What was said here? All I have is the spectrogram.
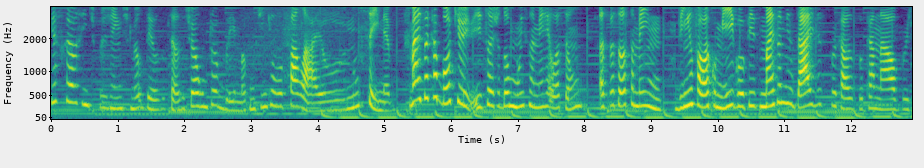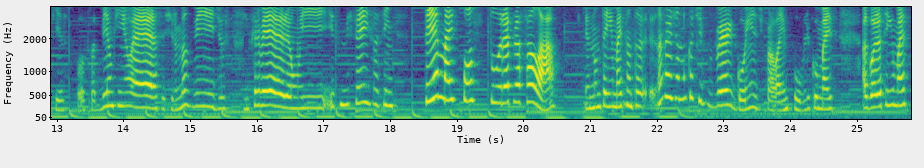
E eu ficava assim, tipo, gente, meu Deus do céu, se tiver algum problema, com quem que eu vou falar? Eu não sei, né? Mas acabou que isso ajudou muito na minha relação. As pessoas também vinham falar comigo, eu fiz mais amizades por causa do canal, porque as pessoas sabiam quem eu era, assistiram meus vídeos, se inscreveram e isso me fez, assim, ter mais postura para falar. Eu não tenho mais tanta. Na verdade, eu nunca tive vergonha de falar em público, mas agora eu tenho mais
